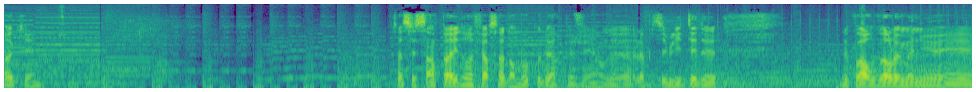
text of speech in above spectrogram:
Ok. Ça c'est sympa, il devrait faire ça dans beaucoup de RPG, hein, la possibilité de, de pouvoir ouvrir le menu et,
